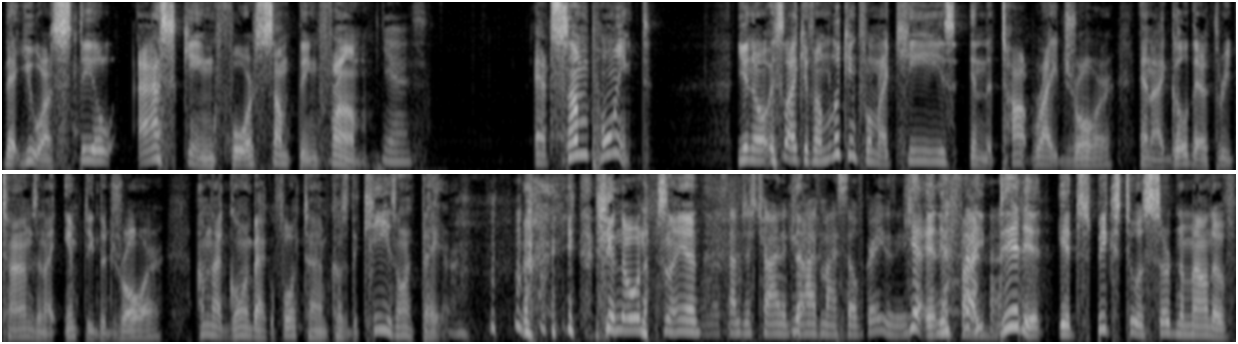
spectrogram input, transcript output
that you are still asking for something from. Yes. At some point, you know, it's like if I'm looking for my keys in the top right drawer and I go there three times and I empty the drawer, I'm not going back a fourth time because the keys aren't there. you know what I'm saying? Unless I'm just trying to drive now, myself crazy. Yeah, and if I did it, it speaks to a certain amount of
